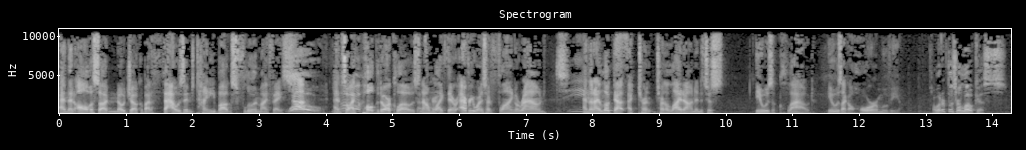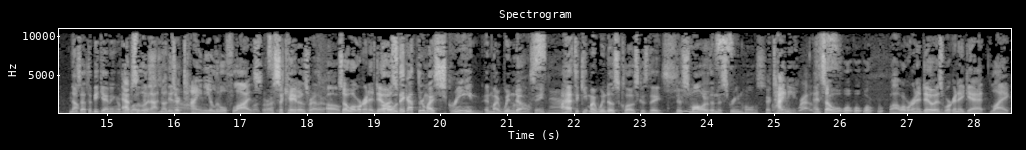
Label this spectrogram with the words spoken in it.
and then all of a sudden, no joke, about a thousand tiny bugs flew in my face. Whoa. And so I oh. pulled the door closed, and I'm like, they're everywhere. And I started flying around, and then I looked out. I turned turned the light on, and it's just it was a cloud. It was like a horror movie. I wonder if those are locusts. No. Is that the beginning of the Absolutely not. No, these are tiny little flies. Or cicadas, rather. Oh. So what we're gonna do Oh, is they got through my screen in my window. Oh, See, snap. I have to keep my windows closed because they they're smaller than the screen holes. They're tiny. Gross. And so what, what, what, uh, what we're going to do is we're going to get like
